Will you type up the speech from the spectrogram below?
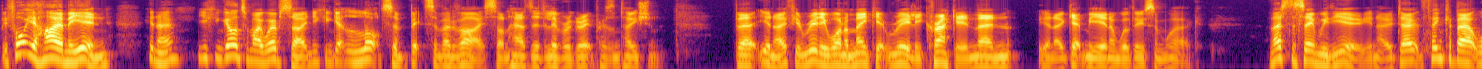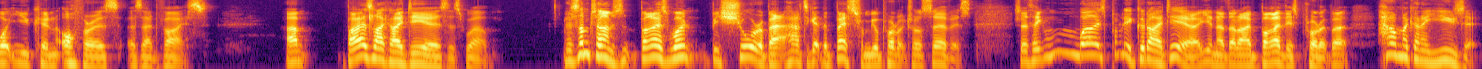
before you hire me in, you know, you can go onto my website and you can get lots of bits of advice on how to deliver a great presentation. But you know, if you really want to make it really cracking, then you know, get me in and we'll do some work. And that's the same with you. You know, don't think about what you can offer as as advice. Um, buyers like ideas as well. Sometimes buyers won't be sure about how to get the best from your product or service. So they think, mm, well, it's probably a good idea, you know, that I buy this product, but how am I going to use it?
